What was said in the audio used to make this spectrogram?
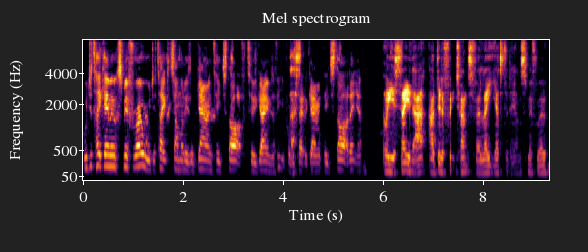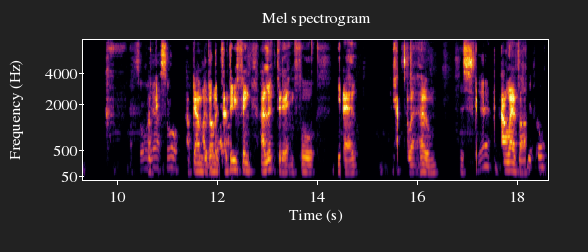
would you take Emil Smith Rowe or would you take someone who's a guaranteed starter for two games? I think you probably That's... take the guaranteed starter, don't you? Well, you say that. I did a free transfer late yesterday on Smith Rowe. I saw, I've, yeah, I saw. I've gambled on it. I do think I looked at it and thought, you know, Castle at home. Yeah. However, cool.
